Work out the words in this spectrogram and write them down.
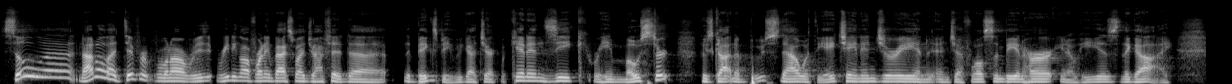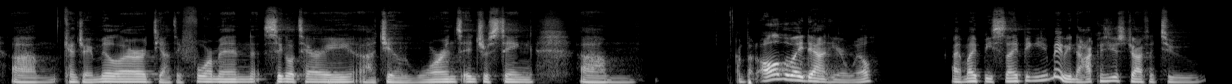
still uh, not all that different from when I was re- reading off running backs when I drafted uh, the Bigsby. We got Jerick McKinnon, Zeke, Raheem Mostert, who's gotten a boost now with the Achane injury and, and Jeff Wilson being hurt. You know, he is the guy. Um, Kendre Miller, D'Onta Foreman, Singletary, uh, Jaylen Warren's interesting. Um, but all the way down here, Will, I might be sniping you. Maybe not because you just drafted two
